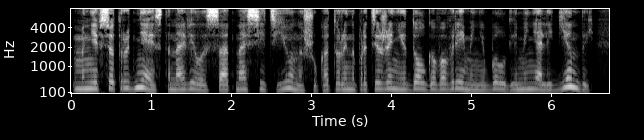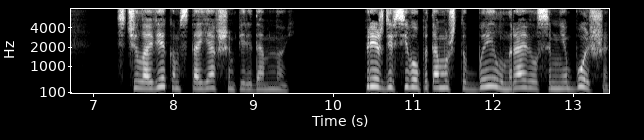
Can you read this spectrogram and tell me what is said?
Мне все труднее становилось соотносить юношу, который на протяжении долгого времени был для меня легендой, с человеком, стоявшим передо мной. Прежде всего потому, что Бейл нравился мне больше,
